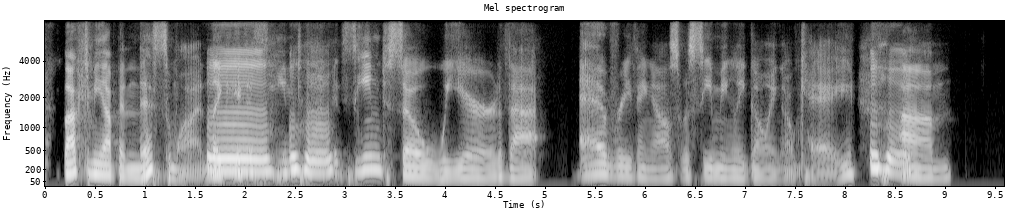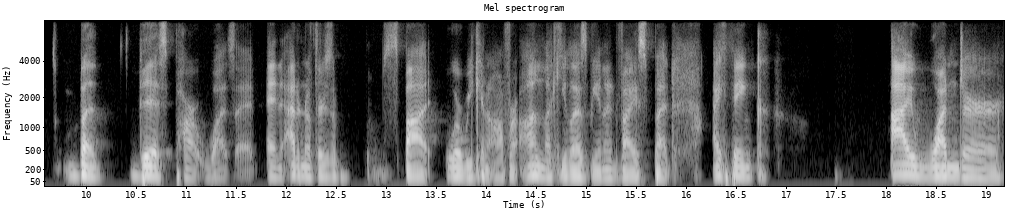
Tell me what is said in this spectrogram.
fucked me up in this one like it just Mm, seemed mhm. it seemed so weird that everything else was seemingly going okay Mhm. um but this part wasn't and i don't know if there's a spot where we can offer unlucky lesbian advice but i think i wonder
